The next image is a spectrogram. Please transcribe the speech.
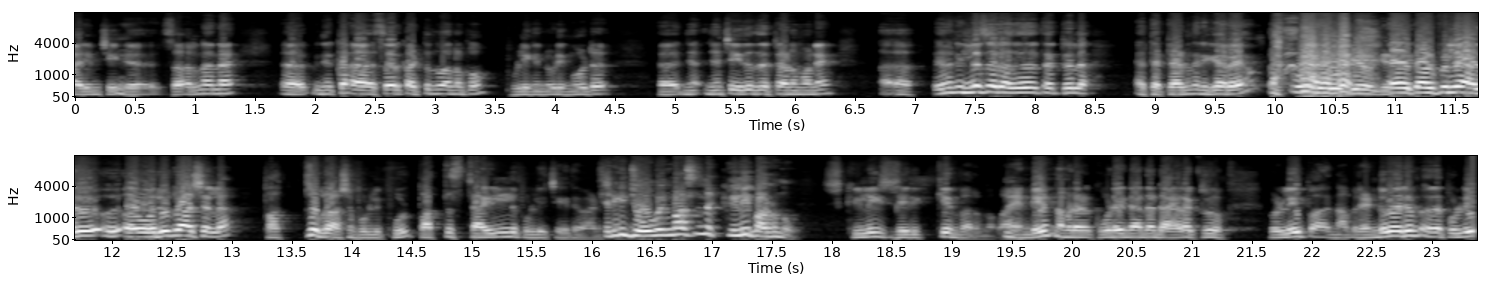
കാര്യം സാറിന് തന്നെ സാർ കട്ട് എന്ന് പറഞ്ഞപ്പോൾ പുള്ളി എന്നോട് ഇങ്ങോട്ട് ഞാൻ- ചെയ്തത് തെറ്റാണ് മോനെ. ഇല്ല സാർ അത് തെറ്റല്ല. തെറ്റാണെന്ന് എനിക്കറിയാം. കുഴപ്പമില്ല. അത് ഒരു പ്രാവശ്യമല്ല പത്ത് പ്രാവശ്യം പുള്ളി പത്ത് സ്റ്റൈലിൽ പുള്ളി ചെയ്ത് കാണിച്ചു ശരിക്കും ജോബിൻ മാസിന്റെ കിളി പറന്നു. കിളി ശരിക്കും പറഞ്ഞു. എന്റെയും നമ്മുടെ കൂടെ ഉണ്ടായിരുന്ന ഡയറക്ടറും പുള്ളി രണ്ടുപേരും പുള്ളി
